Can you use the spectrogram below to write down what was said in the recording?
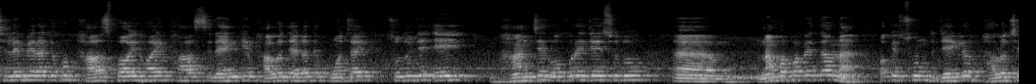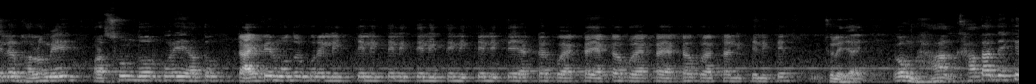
ছেলেমেয়েরা যখন ফার্স্ট বয় হয় ফার্স্ট র্যাঙ্কে ভালো জায়গাতে পৌঁছায়, শুধু যে এই ভাঞ্চের ওপরে যে শুধু নাম্বার পাবে দাও না, ওকে সুন্দর যেগুলো ভালো ছেলে, ভালো মেয়ে, ওরা সুন্দর করে এত টাইপের মতন করে লিখতে লিখতে লিখতে লিখতে লিখতে লিখতে একটার পর একটা, একটার পর একটা, একটার পর একটা লিখতে লিখতে চলে যায়। এবং খাতা দেখে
